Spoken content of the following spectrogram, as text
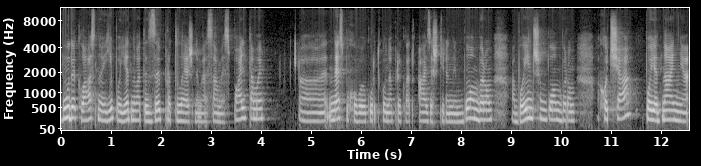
буде класно її поєднувати з протилежними, а саме з пальтами. Не з пуховою курткою, наприклад, а зі шкіряним бомбером або іншим бомбером. Хоча поєднання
